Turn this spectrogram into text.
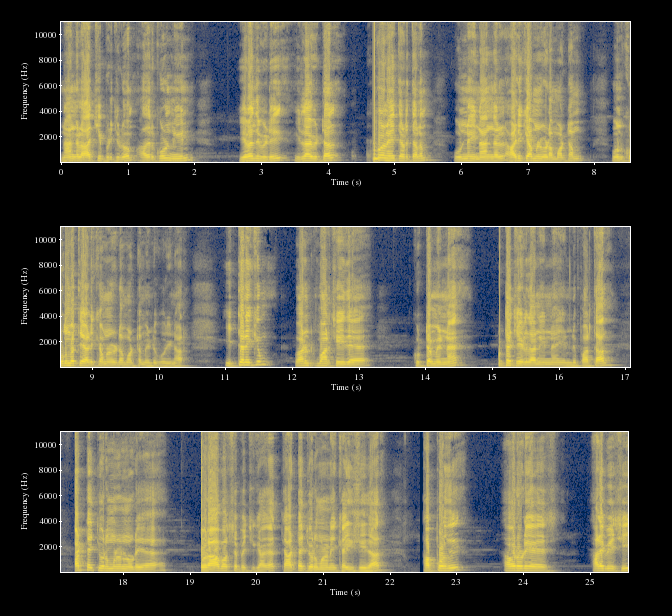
நாங்கள் ஆட்சி பிடித்துவிடுவோம் அதற்குள் நீ இறந்துவிடு இல்லாவிட்டால் உன்னை தடுத்தாலும் உன்னை நாங்கள் அழிக்காமல் விட மாட்டோம் உன் குடும்பத்தை அழிக்காமல் விட மாட்டோம் என்று கூறினார். இத்தனைக்கும் வருண்குமார் செய்த குற்றம் என்ன? குற்றச்செயல்தான் என்ன என்று பார்த்தால் சாட்டை துருமுருகனுடைய ஒரு ஆபாச பேச்சுக்காக சாட்டை துருமுருகனை கைது செய்தார். அப்பொழுது அவருடைய அலைபேசி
